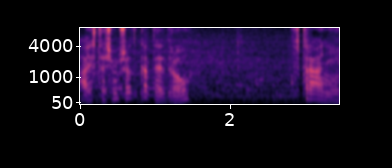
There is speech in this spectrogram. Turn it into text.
A jesteśmy przed katedrą w Trani.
